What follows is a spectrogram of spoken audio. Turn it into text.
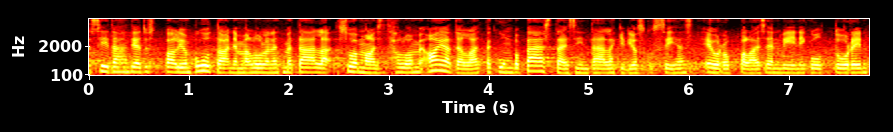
Siitähän tietysti paljon puhutaan ja mä luulen, että me täällä suomalaiset haluamme ajatella, että kumpa päästäisiin täälläkin joskus siihen eurooppalaiseen viinikulttuuriin.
